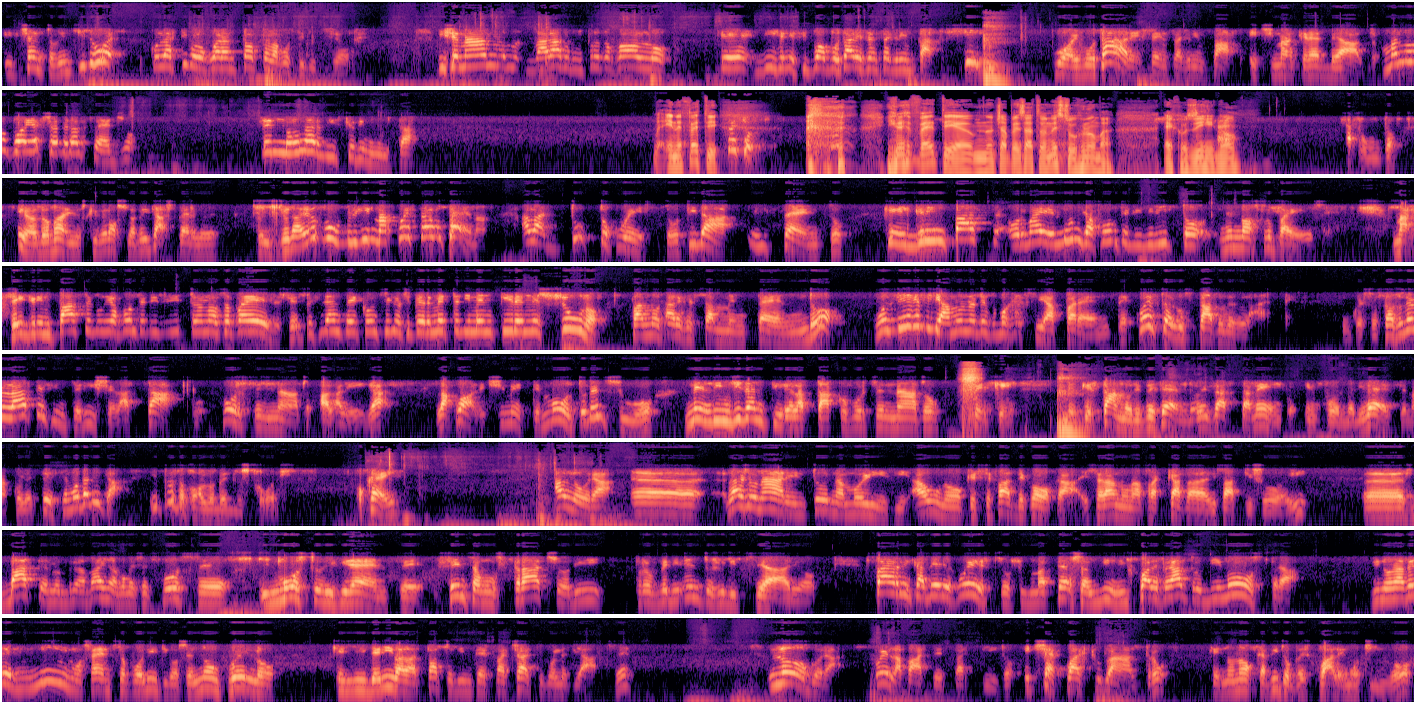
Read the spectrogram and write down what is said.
il 122 con l'articolo 48 della Costituzione. Dice ma hanno varato un protocollo che dice che si può votare senza Green Pass. Sì, puoi votare senza Green Pass e ci mancherebbe altro, ma non puoi accedere al seggio se non a rischio di multa. Beh, in effetti, Questo... in effetti eh, non ci ha pensato nessuno, ma è così, no? Eh. Io domani lo scriverò sulla verità, spero che il giornale lo pubblichi, ma questo è un tema. Allora, tutto questo ti dà il senso che il Green Pass ormai è l'unica fonte di diritto nel nostro paese. Ma se il Green Pass è l'unica fonte di diritto nel nostro paese, se il Presidente del Consiglio si permette di mentire e nessuno fa notare che sta mentendo, vuol dire che viviamo in una democrazia apparente. Questo è lo stato dell'arte. In questo stato dell'arte si inserisce l'attacco forsennato alla Lega, la quale ci mette molto del suo nell'ingigantire l'attacco forsennato. Perché? Perché stanno ripetendo esattamente in forme diverse, ma con le stesse modalità, il protocollo Berlusconi. Ok? Allora, eh, ragionare intorno a Morisi a uno che si fa de coca e saranno una fraccata di fatti suoi, eh, sbatterlo in prima pagina come se fosse il mostro di Firenze, senza uno straccio di provvedimento giudiziario, far ricadere questo su Matteo Salvini, il quale peraltro dimostra di non avere il minimo senso politico se non quello che gli deriva dal fatto di interfacciarsi con le piazze, logora quella parte del partito e c'è qualcun altro che non ho capito per quale motivo,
